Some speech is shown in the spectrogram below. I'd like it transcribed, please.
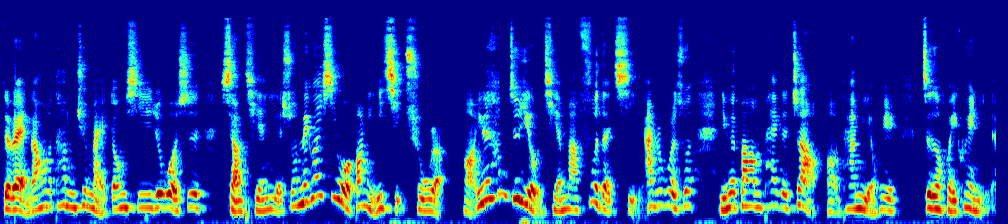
对不对？然后他们去买东西，如果是小钱，也说没关系，我帮你一起出了啊，因为他们就有钱嘛，付得起啊。如果说你会帮他们拍个照哦，他们也会这个回馈你的。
